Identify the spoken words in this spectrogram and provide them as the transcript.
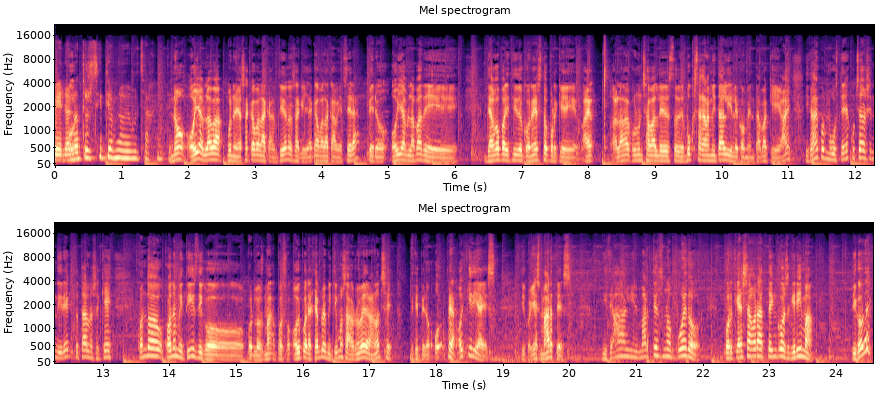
Pero en otros sitios mueve mucha gente. No, hoy hablaba, bueno, ya se acaba la canción, o sea que ya acaba la cabecera, pero hoy hablaba de, de algo parecido con esto, porque hablaba con un chaval de esto de Bookstagram y tal, y le comentaba que, ay, dice, ay, pues me gustaría escucharos en directo, tal, no sé qué. ¿Cuándo, ¿cuándo emitís? Digo, pues, los, pues hoy, por ejemplo, emitimos a las 9 de la noche. Dice, pero, oh, espera, ¿hoy qué día es? Digo, hoy es martes. Dice, ay, el martes no puedo, porque a esa hora tengo esgrima. Digo, ¿dónde?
